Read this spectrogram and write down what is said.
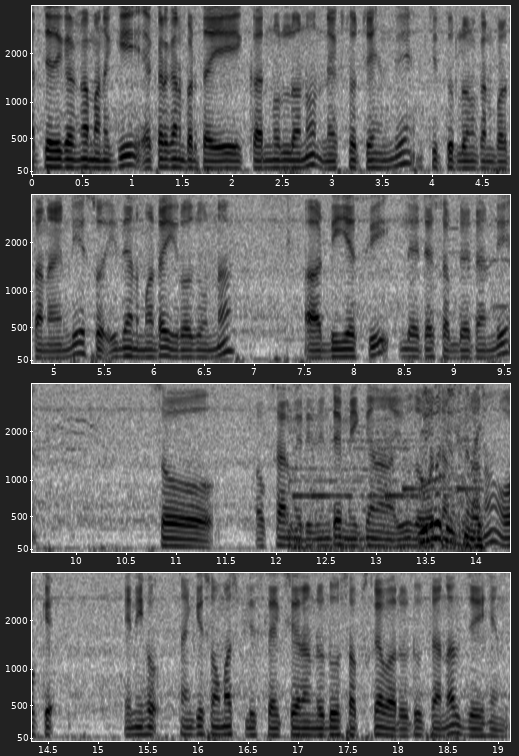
అత్యధికంగా మనకి ఎక్కడ కనపడతాయి? కర్నూలులోను నెక్స్ట్ వచ్చేసింది చిత్తూరులోను కనపడుతున్నాయండి. సో ఇదే అనమాట ఈరోజు ఉన్న డిఎస్సి లేటెస్ట్ అప్డేట్ అండి. సో ఒకసారి మీరు ఇది వింటే మీకు యూజ్ అవ్వచ్చు అనుకుంటున్నాను. Okay. Anyhow thank you so much. Please like share and do subscribe our YouTube channel. జై హింద్.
